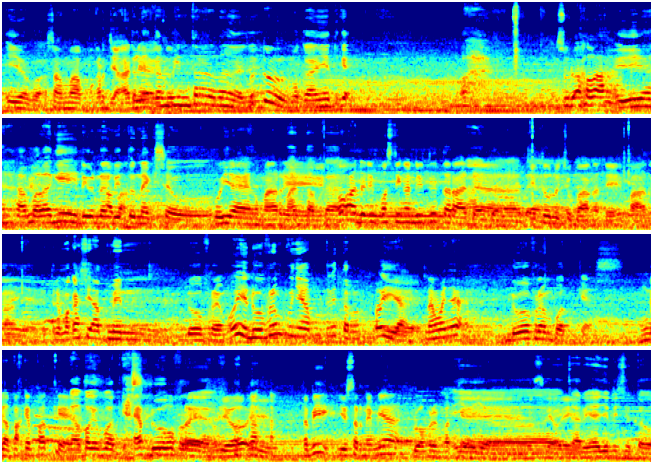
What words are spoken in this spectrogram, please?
iya pak sama pekerjaannya kelihatan gitu. pinter apa nggak sih Betul. mukanya itu kayak wah Sudahlah. iya apalagi diundang di Apa? Tonight Show Oh iya yang kemarin. Mantap kali. Oh ada di postingan di Twitter ada. Ada, ada, Itu lucu ada. banget ya, parah. Makanya. terima kasih admin Duo Frame oh iya Duo Frame punya Twitter Oh iya, namanya Duo Frame Podcast nggak pakai podcast. Nggak pakai podcast, App Duo Frame. Yo, Tapi username-nya Duo Frame Podcast. iya iya cari aja di situ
